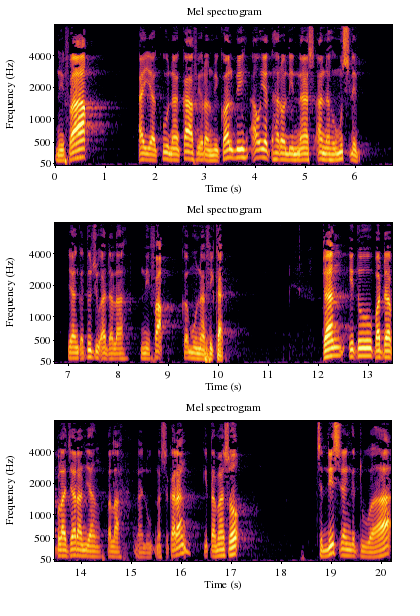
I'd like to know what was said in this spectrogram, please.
nifak ayyakuna kafiran bi qalbi aw yadhharu linnas annahu muslim. Yang ketujuh adalah nifak, kemunafikan. Dan itu pada pelajaran yang telah lalu. Nah, sekarang kita masuk jenis yang kedua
